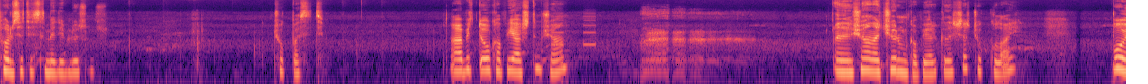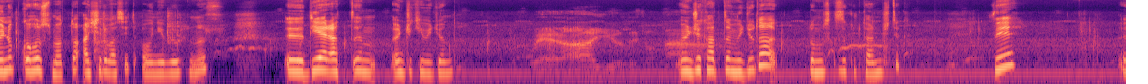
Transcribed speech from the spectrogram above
polise teslim edebiliyorsunuz. Çok basit. Aa bitti o kapıyı açtım şu an. Ee, şu an açıyorum kapıyı arkadaşlar. Çok kolay. Bu oyunu Ghost modda aşırı basit oynayabiliyorsunuz. Ee, diğer attığım önceki videomda? Önceki attığım videoda domuz kızı kurtarmıştık. Ve e,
